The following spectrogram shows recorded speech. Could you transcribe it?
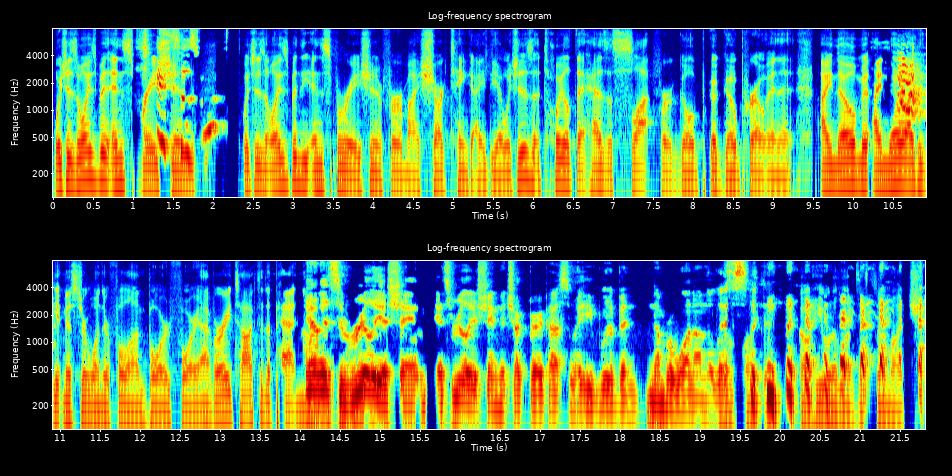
which has always been inspiration which has always been the inspiration for my Shark Tank idea, which is a toilet that has a slot for a, Go, a GoPro in it. I know, I know, I could get Mister Wonderful on board for it. I've already talked to the patent. You know, it's really a shame. It's really a shame that Chuck Berry passed away. He would have been number one on the list. Oh, he would have loved it so much.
